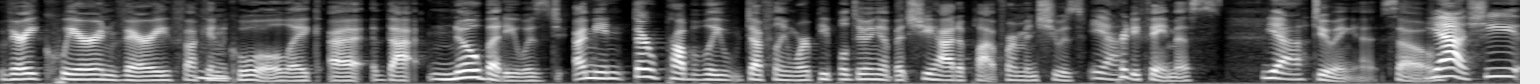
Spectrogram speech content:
very queer and very fucking Mm-hmm. cool like uh, that nobody was i mean there probably definitely were people doing it but she had a platform and she was Yeah. pretty famous yeah doing it so Yeah, she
